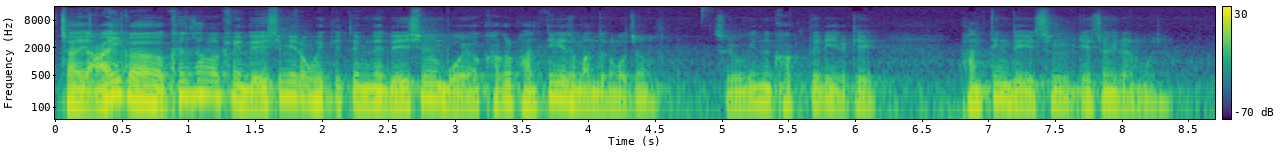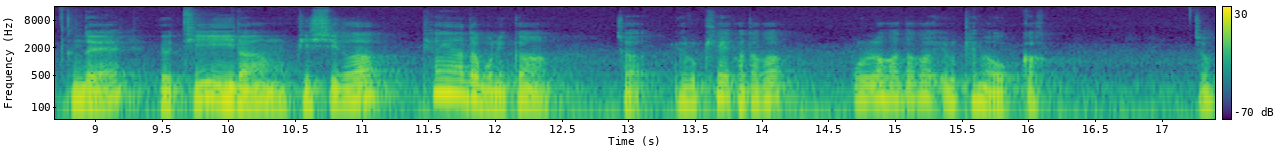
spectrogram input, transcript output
자, 이 I가 큰 삼각형의 내심이라고 했기 때문에 내심은 뭐예요? 각을 반띵해서 만드는 거죠. 그래서 여기 있는 각들이 이렇게 반띵돼 있을 예정이라는 거죠. 근데 이 DE랑 BC가 평행하다 보니까 자 이렇게 가다가 올라가다가 이렇게 하면 억각. 그죠?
